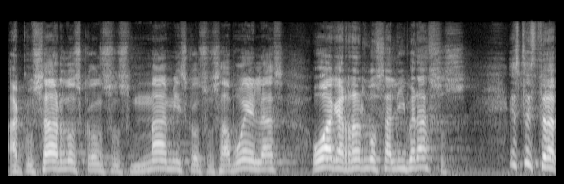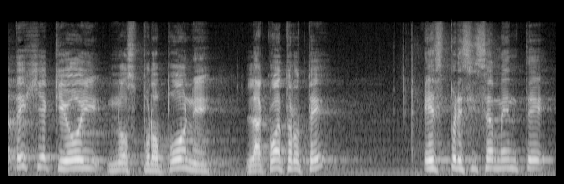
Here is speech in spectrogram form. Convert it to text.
acusarlos con sus mamis, con sus abuelas o agarrarlos a librazos. Esta estrategia que hoy nos propone la 4T es precisamente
